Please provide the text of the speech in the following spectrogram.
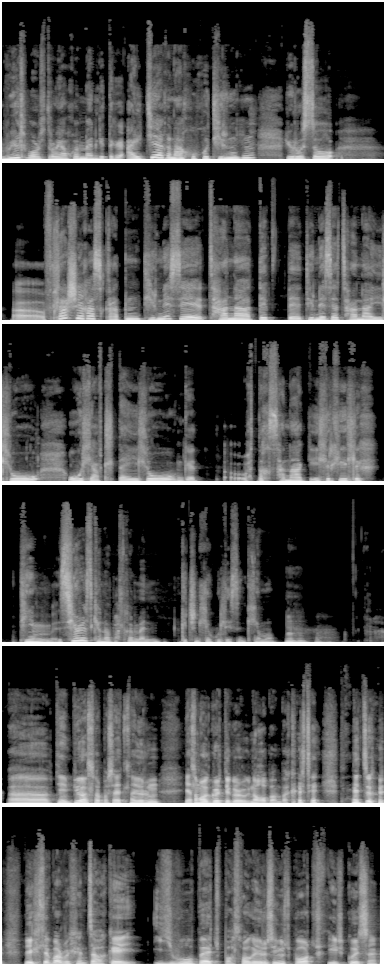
real world руу явах юм байна гэдэг ID-аг нь анх хөхөд тэрэнд нь ерөөсөө флашигаас гадна тэрнээсээ цаанаа дэвтэ тэрнээсээ цаанаа илүү үйл явдалтай илүү ингээд утга санааг илэрхийлэх тийм serious кино болох юм байна гэж нэлээ хүлээсэн гэх юм уу. Аа тийм би болохоор бас адилхан ер нь ялангуяа Greta Gerwig ногоо бамбакар тий. Тэгээ зүгээр би эхлээ Barbie-хэн за окей юу байж болох вэ ерөөсөө юу ч бууж ирэхгүй байсан.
